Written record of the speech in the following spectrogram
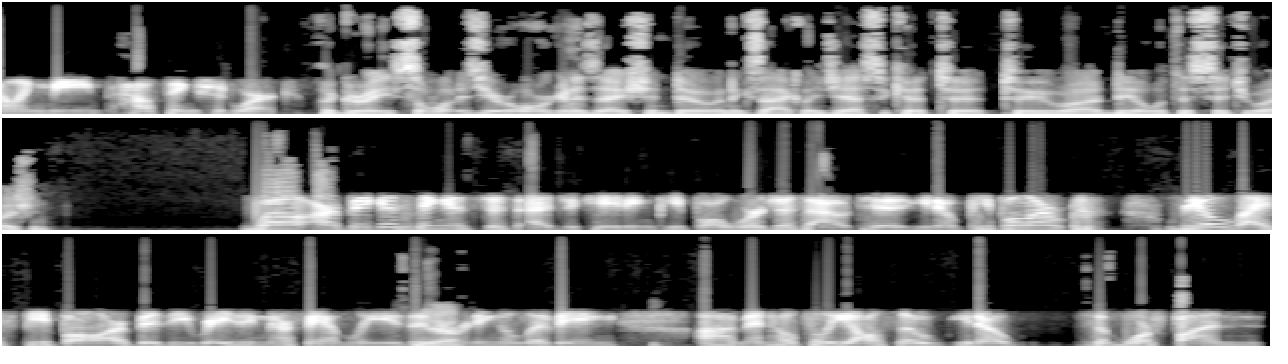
telling me how things should work. Agree. So, what is your organization doing exactly, Jessica, to to uh, deal with this situation? Well, our biggest thing is just educating people. We're just out to, you know, people are real life people are busy raising their families and Yeah. earning a living, um, and hopefully also, you know, some more fun,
